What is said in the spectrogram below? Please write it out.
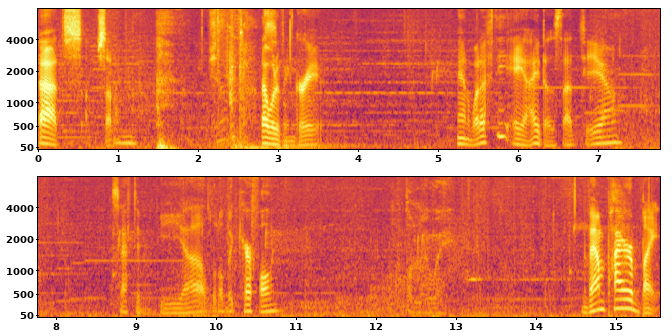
That's upsetting. that would have been great. Man, what if the AI does that to you? Just have to be uh, a little bit careful. On my way. Vampire Bite.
